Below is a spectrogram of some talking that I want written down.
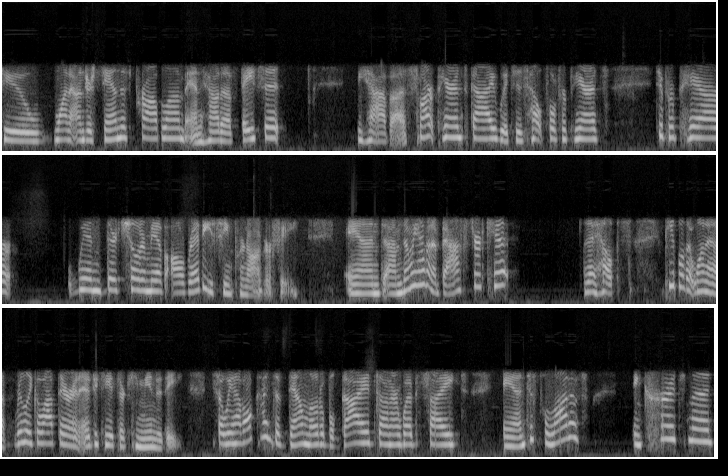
to want to understand this problem and how to face it. We have a smart parents guide, which is helpful for parents to prepare when their children may have already seen pornography. And um, then we have an ambassador kit that helps people that want to really go out there and educate their community. So we have all kinds of downloadable guides on our website and just a lot of encouragement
